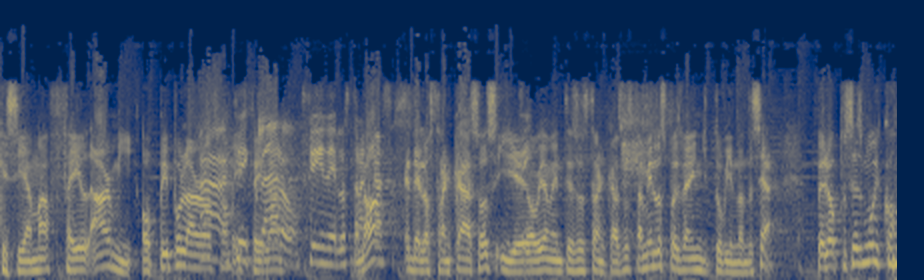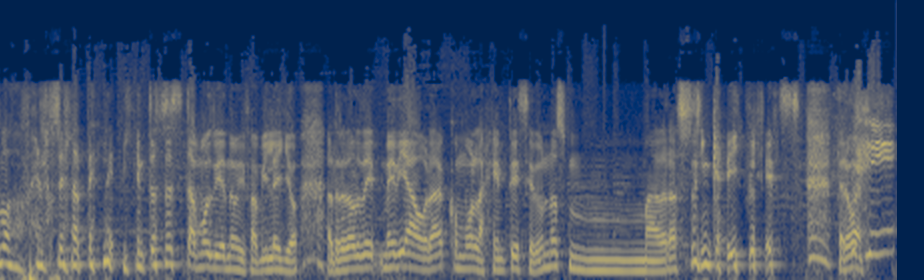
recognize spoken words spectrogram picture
que se llama Fail Army o People Are Ah, Awesome y sí, Fail claro, Army. sí, de los ¿No? trancazos. De los trancazos y eh, obviamente esos trancazos también los puedes ver en YouTube y en donde sea. Pero pues es muy cómodo verlos en la tele y entonces estamos viendo mi familia y yo alrededor de media hora como la gente se da unos madras increíbles. Pero bueno, Sí,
